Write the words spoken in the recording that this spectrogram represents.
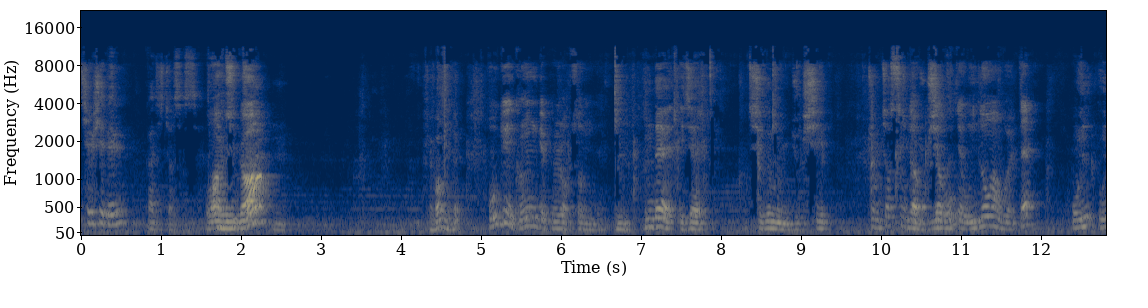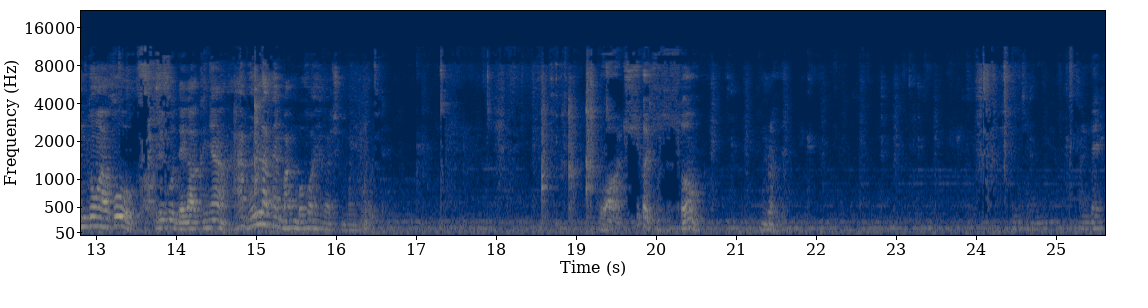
71까지 쪘었어요. 와 진짜? 응. 대박인데? 보기엔 그런 게 별로 없었는데. 근데 이제 지금은 60 좀 쪘으니까 너, 너 65. 그때 운동하고 올 때? 운, 운동하고 그리고 내가 그냥 아 몰라 그냥 막 먹어 해가지고 막 먹을 때. 와 70까지 줬었어 몰랐네 안 돼.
